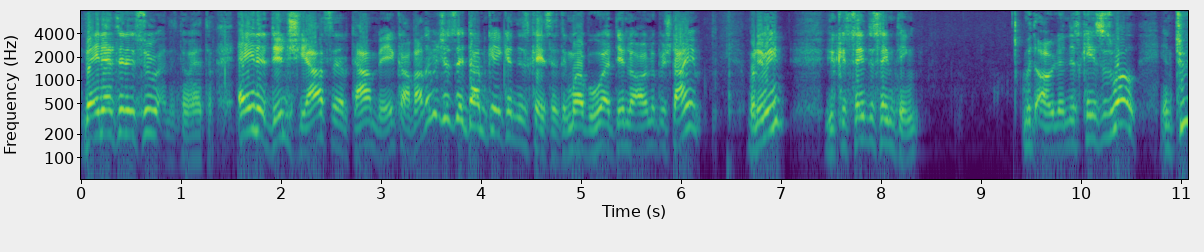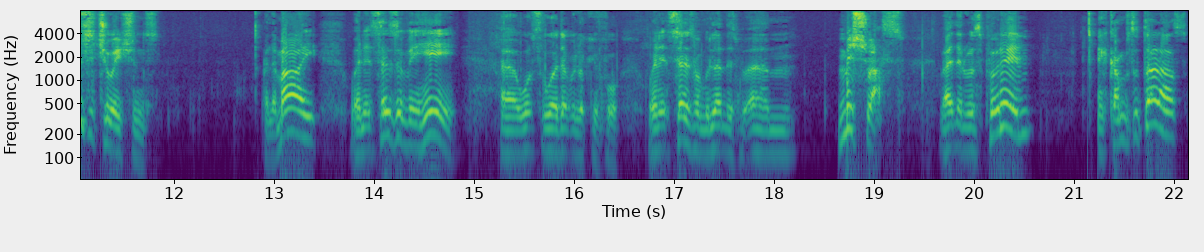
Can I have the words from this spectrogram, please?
Vein etel isu and there's no heter. Ein a din shiasa tam beika. Why don't we just say tam cake in this case? I think more bu din lo b'shtayim. What do you mean? You can say the same thing with oil in this case as well. In two situations. And the mai when it says over here, uh, what's the word that we're looking for? When it says when we learn this um, mishras, right? That was put in. It comes to tell us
